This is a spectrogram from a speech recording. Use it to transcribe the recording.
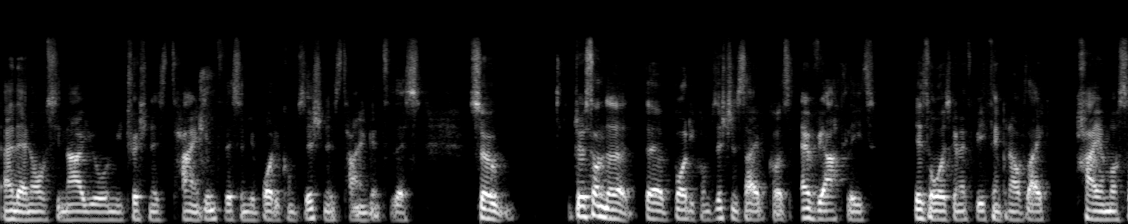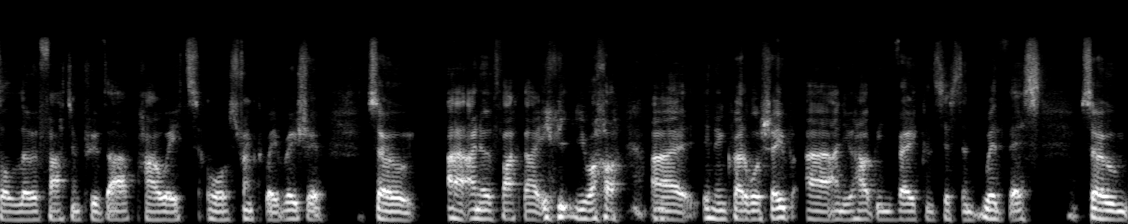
And then obviously now your nutrition is tying into this and your body composition is tying into this. So just on the, the body composition side, because every athlete is always going to be thinking of like higher muscle, lower fat improve that power weight or strength weight ratio. So I know the fact that you are uh, in incredible shape uh, and you have been very consistent with this. So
